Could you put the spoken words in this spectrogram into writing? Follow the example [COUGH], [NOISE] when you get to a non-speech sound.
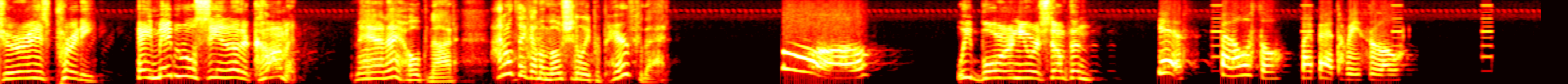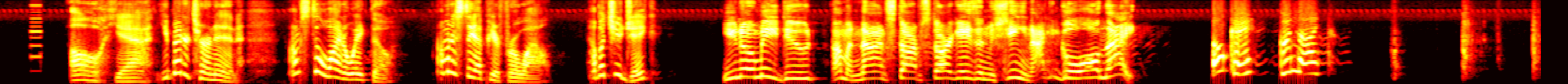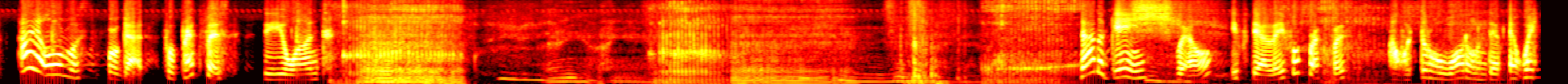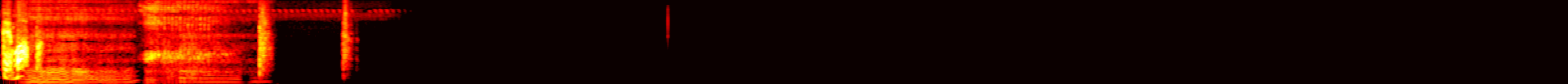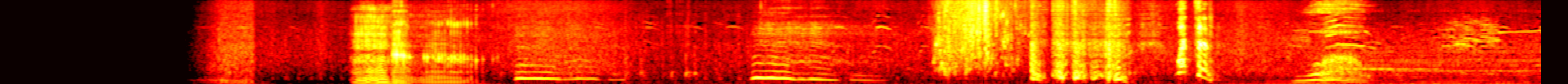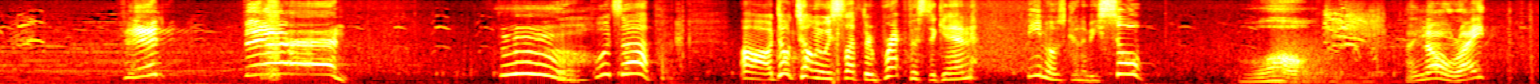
sure is pretty. Hey, maybe we'll see another comet. Man, I hope not. I don't think I'm emotionally prepared for that. Oh, We boring you or something? yes, but also my battery is low. Oh, yeah, you better turn in. I'm still wide awake, though. I'm gonna stay up here for a while. How about you, Jake? You know me, dude. I'm a non-stop stargazing machine. I can go all night. Okay, good night. I almost forgot. For breakfast, do you want? Not again. Well, if they're late for breakfast, I will throw water on them and wake them up. What the? Whoa. Finn? Finn! What's up? Oh, don't tell me we slept through breakfast again. BMO's gonna be so... Whoa. I know, right?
